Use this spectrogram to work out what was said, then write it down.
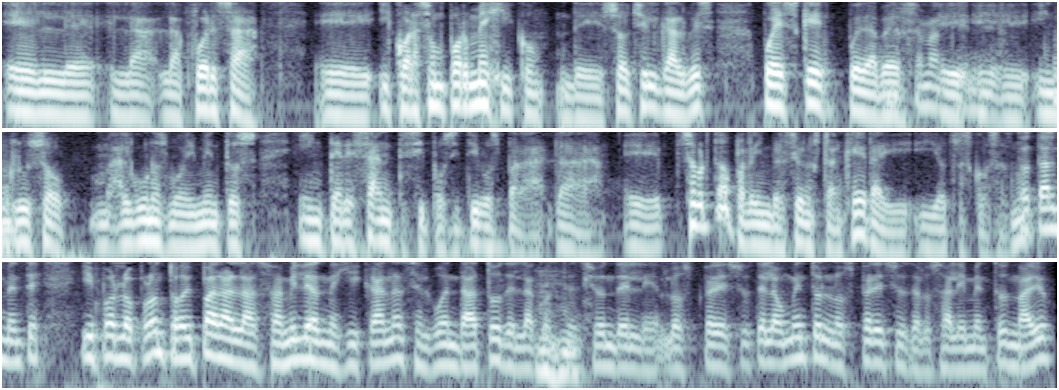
el, eh, la, la fuerza eh, y Corazón por México de Xochitl Galvez, pues que puede haber eh, eh, incluso algunos movimientos interesantes y positivos para la, sobre todo para la inversión extranjera y, otras cosas. Totalmente. Y por lo pronto, hoy para las familias mexicanas, el buen dato de la contención de los precios, del aumento en los precios de los alimentos, Mario,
